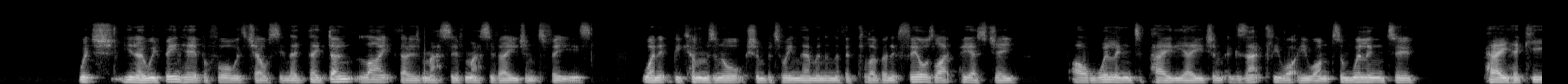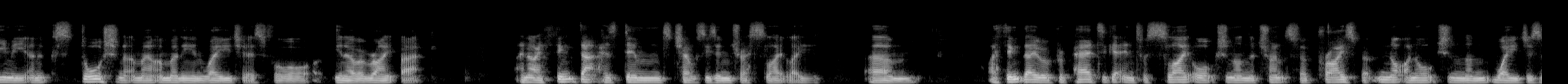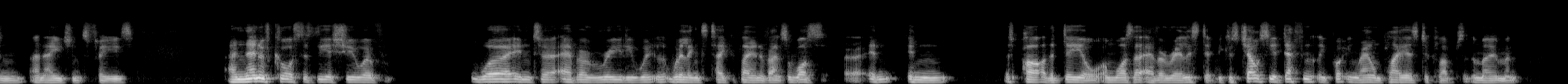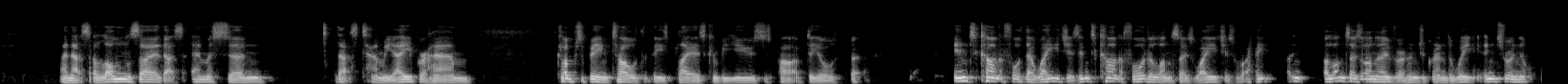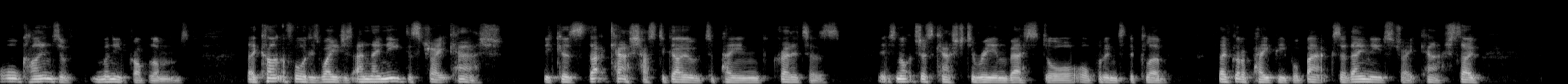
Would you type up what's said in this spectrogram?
which you know we've been here before with Chelsea. And they they don't like those massive massive agents fees when it becomes an auction between them and another club, and it feels like PSG are willing to pay the agent exactly what he wants and willing to pay Hakimi an extortionate amount of money in wages for you know a right back, and I think that has dimmed Chelsea's interest slightly. Um, I think they were prepared to get into a slight auction on the transfer price, but not an auction on wages and, and agents' fees. And then, of course, there's the issue of were Inter ever really w- willing to take a player in advance? Was uh, in in as part of the deal, and was that ever realistic? Because Chelsea are definitely putting round players to clubs at the moment, and that's Alonso, that's Emerson, that's Tammy Abraham. Clubs are being told that these players can be used as part of deals, but Inter can't afford their wages. Inter can't afford Alonso's wages. Right? Alonso's on over 100 grand a week. Inter in all kinds of money problems. They can't afford his wages, and they need the straight cash because that cash has to go to paying creditors it's not just cash to reinvest or, or put into the club. They've got to pay people back. So they need straight cash. So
